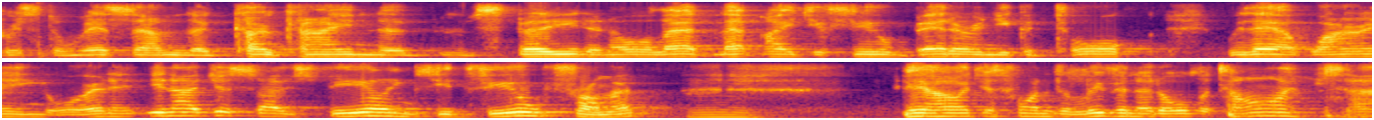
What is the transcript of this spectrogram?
crystal meth, um, the cocaine, the speed and all that. And that made you feel better and you could talk without worrying or any, you know, just those feelings you'd feel from it. Mm, You know, I just wanted to live in it all the time. So,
